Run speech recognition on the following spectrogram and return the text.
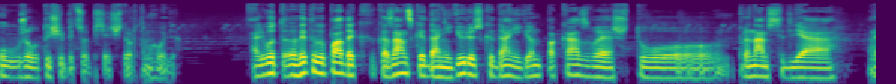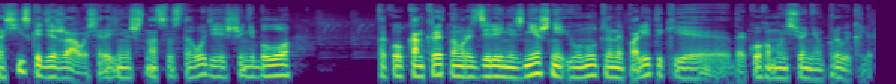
уже ў 1554 годзе. Але вот гэты выпадак казанскай дані юрыўскай дані ён паказвае што прынамсі для расійскай дзяржавы сярэдзіне 16 стагоддзя яшчэ не было такого канкрэтнага раздзялення знешняй і ўнутранай палітыкі да якога мы сёння прывыклі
